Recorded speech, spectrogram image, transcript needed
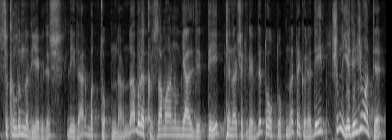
sıkıldım da diyebilir lider Batı toplumlarında bırakır zamanım geldi deyip kenara çekilebilir. Doğu toplumları pek öyle değil. Şimdi yedinci madde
